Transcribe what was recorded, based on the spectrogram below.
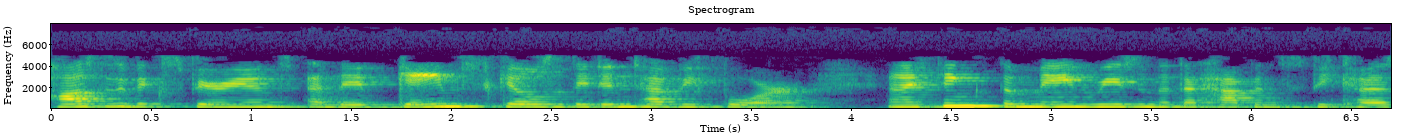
positive experience and they've gained skills that they didn't have before. And I think the main reason that that happens is because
